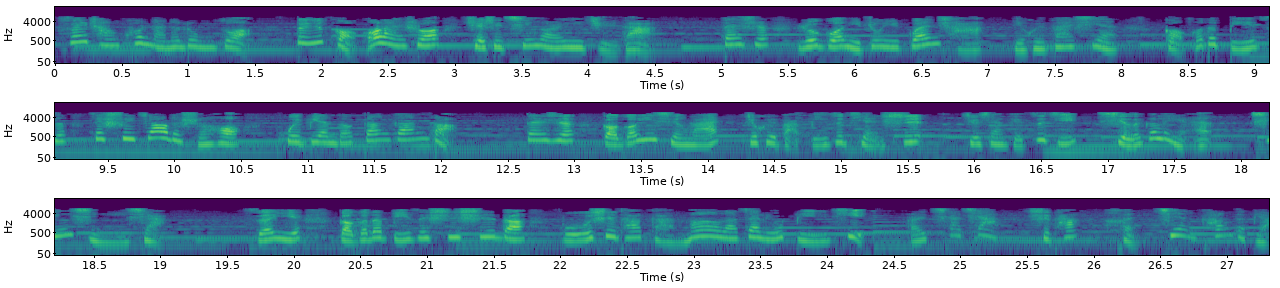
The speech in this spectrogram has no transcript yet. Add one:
非常困难的动作，对于狗狗来说却是轻而易举的。但是如果你注意观察，你会发现狗狗的鼻子在睡觉的时候会变得干干的，但是狗狗一醒来就会把鼻子舔湿，就像给自己洗了个脸，清醒一下。所以狗狗的鼻子湿湿的，不是它感冒了在流鼻涕。而恰恰是它很健康的表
